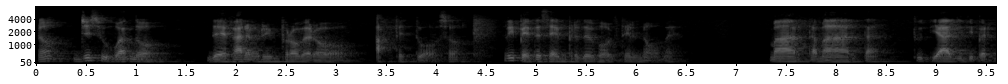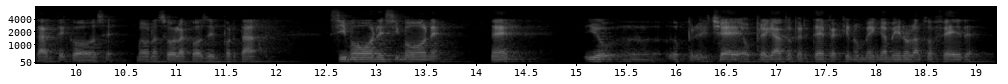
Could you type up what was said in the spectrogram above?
No? Gesù quando deve fare un rimprovero affettuoso, ripete sempre due volte il nome. Marta, Marta, tu ti agiti per tante cose, ma una sola cosa è importante. Simone, Simone, eh? io eh, ho, pre- cioè, ho pregato per te perché non venga meno la tua fede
